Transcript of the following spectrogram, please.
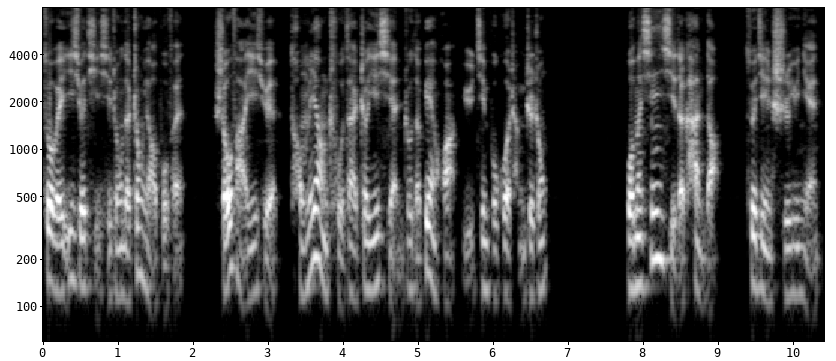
作为医学体系中的重要部分。手法医学同样处在这一显著的变化与进步过程之中。我们欣喜地看到，最近十余年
